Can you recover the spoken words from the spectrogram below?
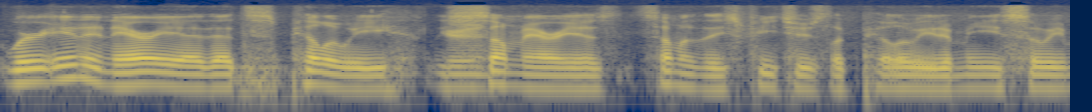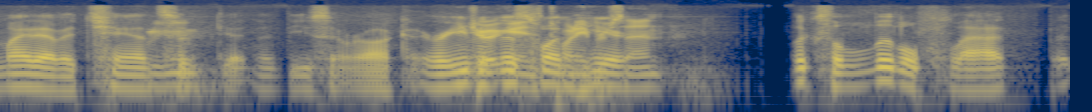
We're in an area that's pillowy, at least in- some areas, some of these features look pillowy to me, so we might have a chance Mhm. of getting a decent rock. Or even Joe this gains one twenty here percent. looks a little flat, but.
